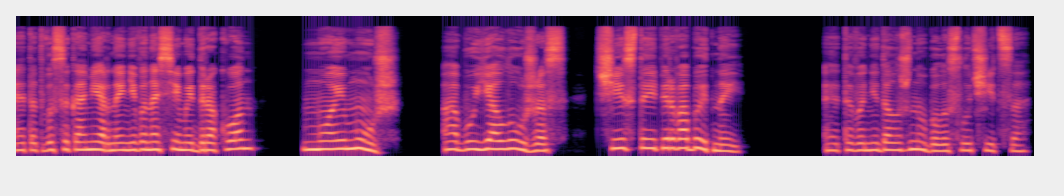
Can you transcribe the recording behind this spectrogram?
Этот высокомерный невыносимый дракон — мой муж. Обуял ужас, чистый и первобытный. Этого не должно было случиться.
